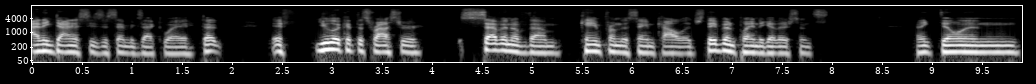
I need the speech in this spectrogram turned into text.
I think Dynasty is the same exact way. That if you look at this roster, seven of them came from the same college. They've been playing together since I think Dylan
